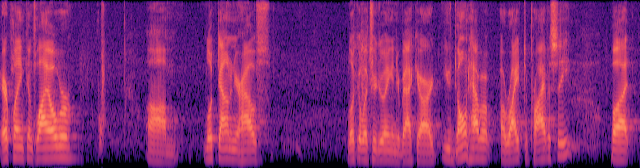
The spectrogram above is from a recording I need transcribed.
Airplane can fly over, um, look down in your house, look at what you're doing in your backyard. You don't have a, a right to privacy, but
